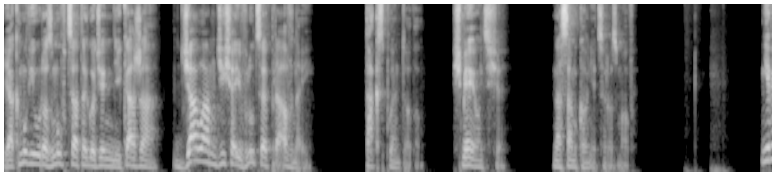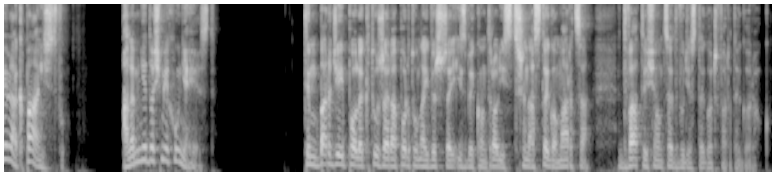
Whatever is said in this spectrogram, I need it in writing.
Jak mówił rozmówca tego dziennikarza, działam dzisiaj w luce prawnej. Tak spuentował, śmiejąc się na sam koniec rozmowy. Nie wiem jak państwu, ale mnie do śmiechu nie jest. Tym bardziej po lekturze raportu Najwyższej Izby Kontroli z 13 marca 2024 roku.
